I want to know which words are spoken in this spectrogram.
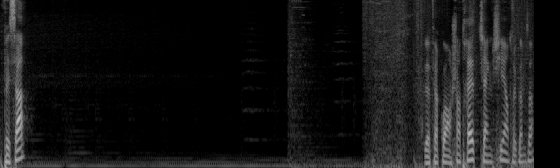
On fait ça? Il va faire quoi Enchantress, Chang-Chi, un truc comme ça?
